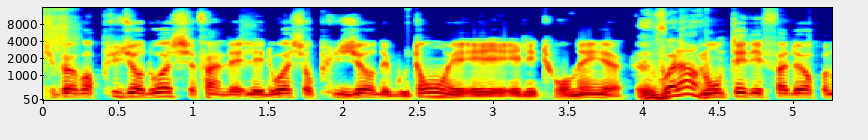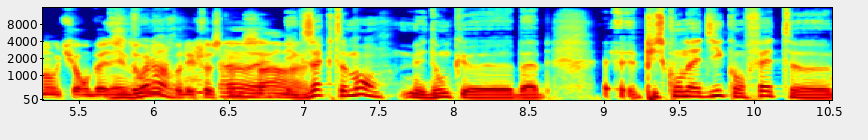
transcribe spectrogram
Tu peux avoir plusieurs doigts, sur- enfin les, les doigts sur plusieurs des boutons et, et- et les tourner, euh, Euh, voilà. monter des faders pendant que tu en baisses d'autres, voilà. des choses Ah comme ouais, ça. Exactement. Mais donc, euh, bah, puisqu'on a dit qu'en fait, euh,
